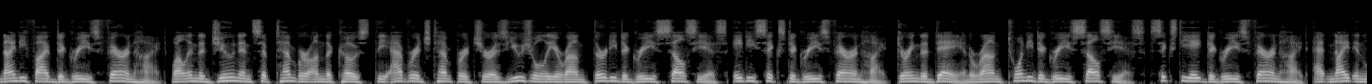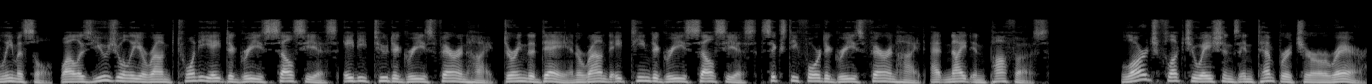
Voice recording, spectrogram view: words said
(95 degrees Fahrenheit), while in the June and September on the coast the average temperature is usually around 30 degrees Celsius (86 degrees Fahrenheit) during the day and around 20 degrees Celsius (68 degrees Fahrenheit at night in Limassol, while is usually around 28 degrees Celsius 82 degrees Fahrenheit during the day and around 18 degrees Celsius 64 degrees Fahrenheit at night in Paphos. Large fluctuations in temperature are rare.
